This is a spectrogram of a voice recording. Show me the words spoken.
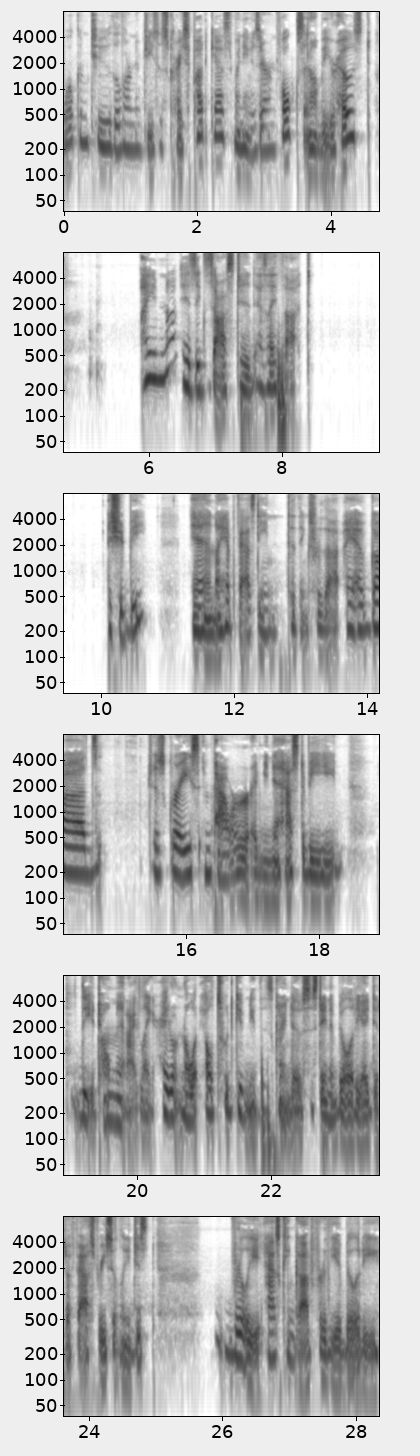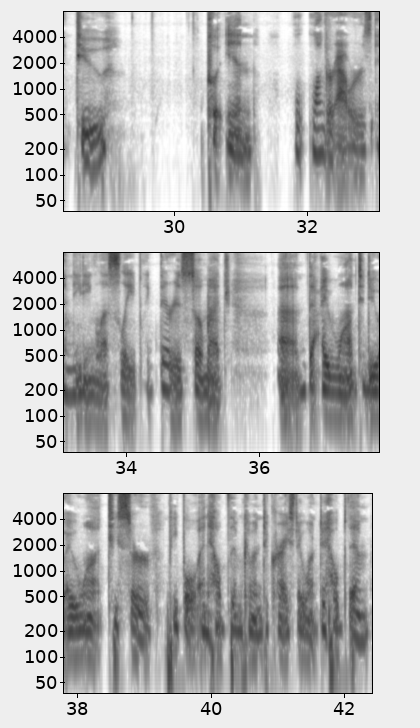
Welcome to the Learn of Jesus Christ podcast. My name is Erin Fulks, and I'll be your host. I am not as exhausted as I thought I should be, and I have fasting to thanks for that. I have God's just grace and power. I mean, it has to be the atonement. I like, I don't know what else would give me this kind of sustainability. I did a fast recently, just really asking God for the ability to put in longer hours and needing less sleep. Like there is so much um, that I want to do. I want to serve people and help them come into Christ. I want to help them.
